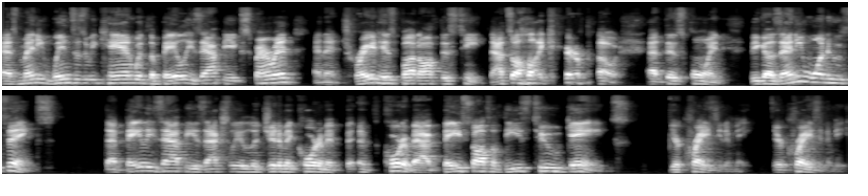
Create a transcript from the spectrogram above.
as many wins as we can with the Bailey Zappe experiment and then trade his butt off this team. That's all I care about at this point because anyone who thinks that Bailey Zappe is actually a legitimate quarterback based off of these two games, you're crazy to me. You're crazy to me.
